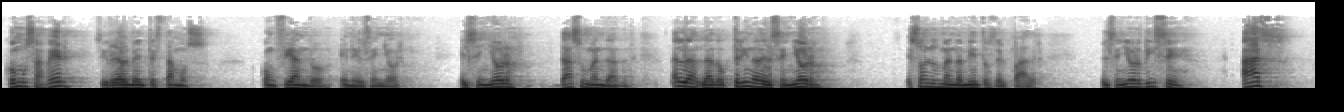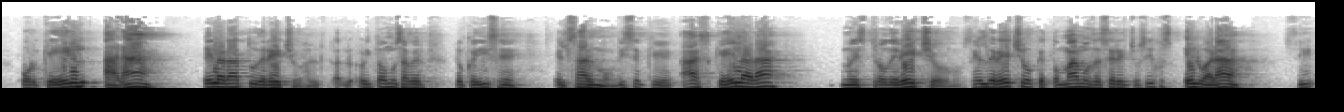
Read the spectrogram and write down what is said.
¿cómo saber si realmente estamos confiando en el Señor? El Señor da su mandato, la, la doctrina del Señor son los mandamientos del Padre. El Señor dice, haz porque Él hará, Él hará tu derecho. Ahorita vamos a ver lo que dice el Salmo. Dice que haz, que Él hará nuestro derecho, o sea, el derecho que tomamos de ser hechos hijos, Él lo hará. ¿sí?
